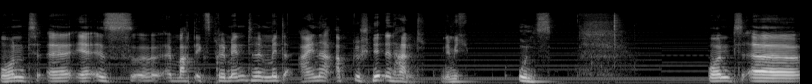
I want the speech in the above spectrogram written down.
Und äh, er, ist, äh, macht Experimente mit einer abgeschnittenen Hand, nämlich uns. Und äh,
